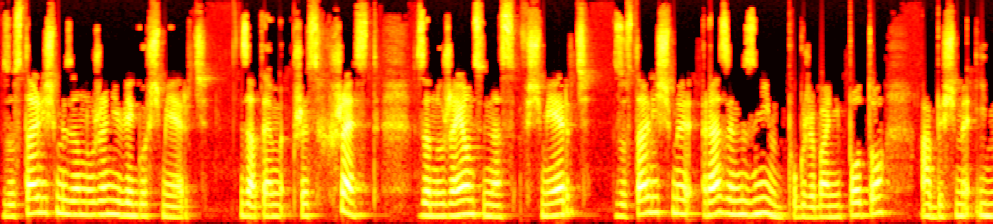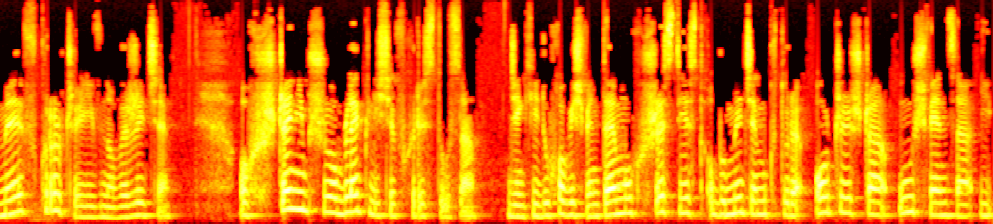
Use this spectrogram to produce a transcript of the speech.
zostaliśmy zanurzeni w Jego śmierć. Zatem przez chrzest zanurzający nas w śmierć, zostaliśmy razem z Nim pogrzebani po to, abyśmy i my wkroczyli w nowe życie. Ochrzczeni przyoblekli się w Chrystusa. Dzięki Duchowi Świętemu chrzest jest obmyciem, które oczyszcza, uświęca i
